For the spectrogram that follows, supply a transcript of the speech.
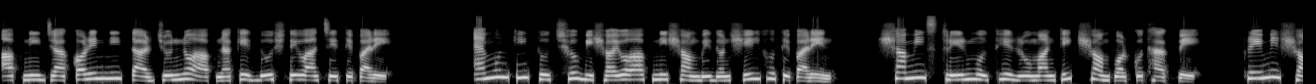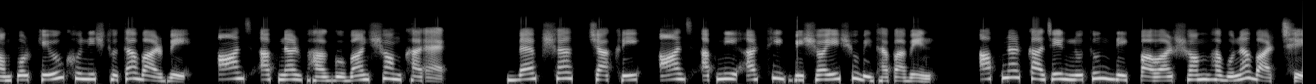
আপনি যা করেননি তার জন্য আপনাকে দোষ দেওয়া যেতে পারে। এমনকি তুচ্ছ বিষয়েও আপনি সংবেদনশীল হতে পারেন। স্বামী স্ত্রীর মধ্যে রোমান্টিক সম্পর্ক থাকবে। প্রেমের সম্পর্কেও ঘনিষ্ঠতা বাড়বে। আজ আপনার ভাগ্যবান সংখ্যা এক। ব্যবসা, চাকরি, আজ আপনি আর্থিক বিষয়ে সুবিধা পাবেন। আপনার কাজের নতুন দিক পাওয়ার সম্ভাবনা বাড়ছে।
